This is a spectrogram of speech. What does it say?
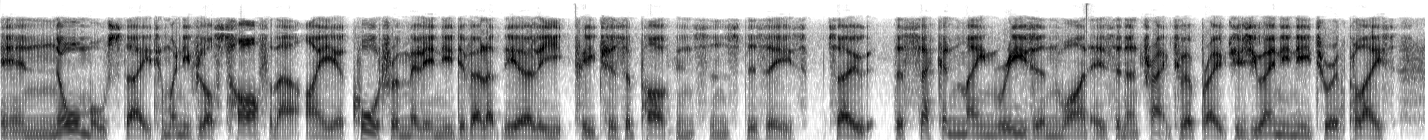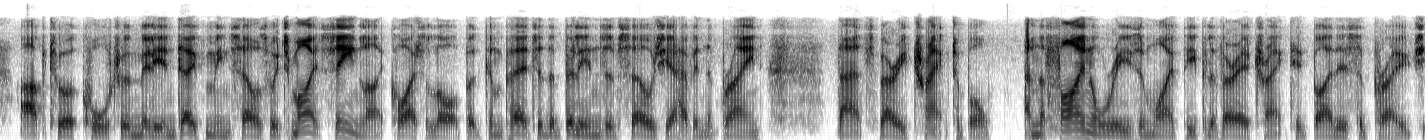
in normal state, and when you've lost half of that, i.e., a quarter of a million, you develop the early features of Parkinson's disease. So the second main reason why is an attractive approach is you only need to replace up to a quarter of a million dopamine cells, which might seem like quite a lot, but compared to the billions of cells you have in the brain, that's very tractable. And the final reason why people are very attracted by this approach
